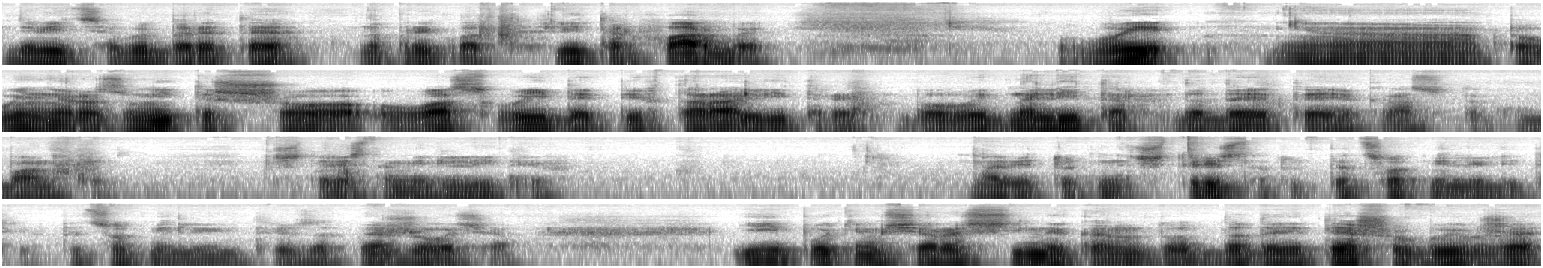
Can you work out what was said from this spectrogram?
дивіться, ви берете, наприклад, літр фарби, ви е, повинні розуміти, що у вас вийде півтора літри, бо ви на літр додаєте якраз таку банку 400 мл. Навіть тут не 400, тут 500 мл. 500 мл затверджувача. І потім ще розчинником до- додаєте, щоб ви вже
